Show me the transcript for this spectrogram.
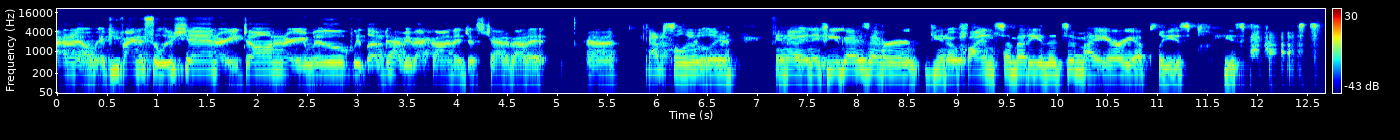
I don't know, if you find a solution or you don't, or you move, we'd love to have you back on and just chat about it. Uh, Absolutely. you know and if you guys ever you know find somebody that's in my area please please pass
